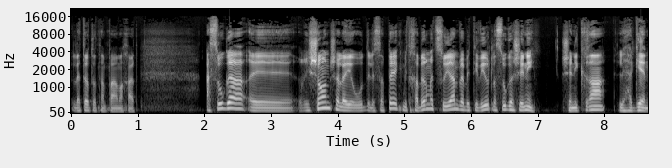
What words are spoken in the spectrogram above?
לתת אותם פעם אחת. הסוג הראשון של הייעוד, לספק, מתחבר מצוין ובטבעיות לסוג השני, שנקרא להגן.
